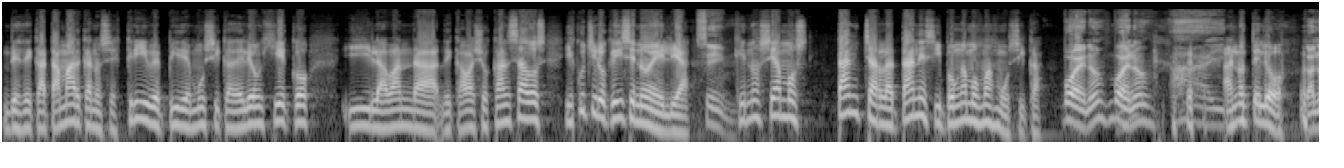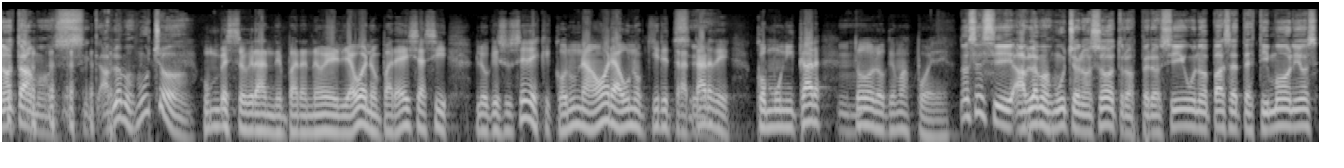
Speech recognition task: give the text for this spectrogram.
desde Catamarca nos escribe, pide música de León Gieco y la banda de Caballos Cansados. Y escuche lo que dice Noelia. Sí. Que no seamos tan charlatanes y pongamos más música. Bueno, bueno. Anótelo. Lo anotamos. ¿Hablamos mucho? Un beso grande para Noelia. Bueno, para ella sí. Lo que sucede es que con una hora uno quiere tratar de comunicar todo lo que más puede. No sé si hablamos mucho nosotros, pero sí uno pasa testimonios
